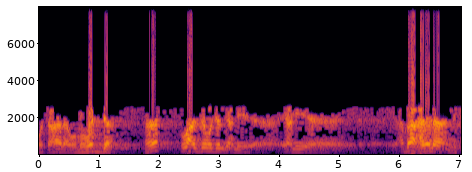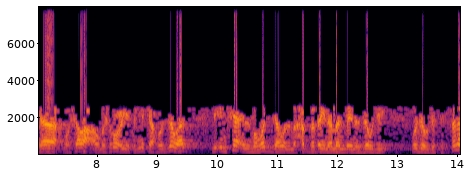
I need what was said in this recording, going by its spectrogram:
وتعالى ومودة ها؟ الله عز وجل يعني يعني أباح لنا النكاح وشرع أو مشروعية النكاح والزواج لإنشاء المودة والمحبة بين من؟ بين الزوج وزوجته. فلا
